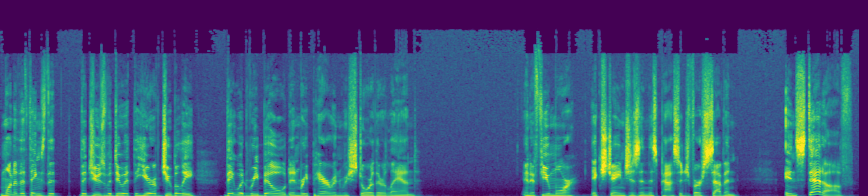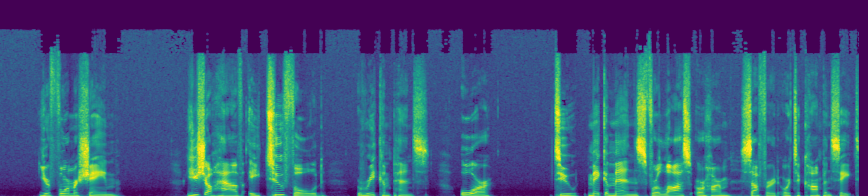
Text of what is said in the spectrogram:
And one of the things that the jews would do at the year of jubilee they would rebuild and repair and restore their land. And a few more exchanges in this passage. Verse 7 instead of your former shame you shall have a twofold recompense or to make amends for loss or harm suffered or to compensate.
